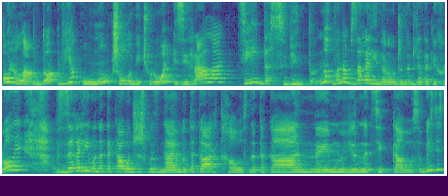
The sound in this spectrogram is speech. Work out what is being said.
Орландо, в якому чоловічу роль зіграла Тільда Свінтон. Ну, вона взагалі народжена для таких ролей. Взагалі вона така, отже ж ми знаємо, така артхаусна, така неймовірно цікава особистість.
